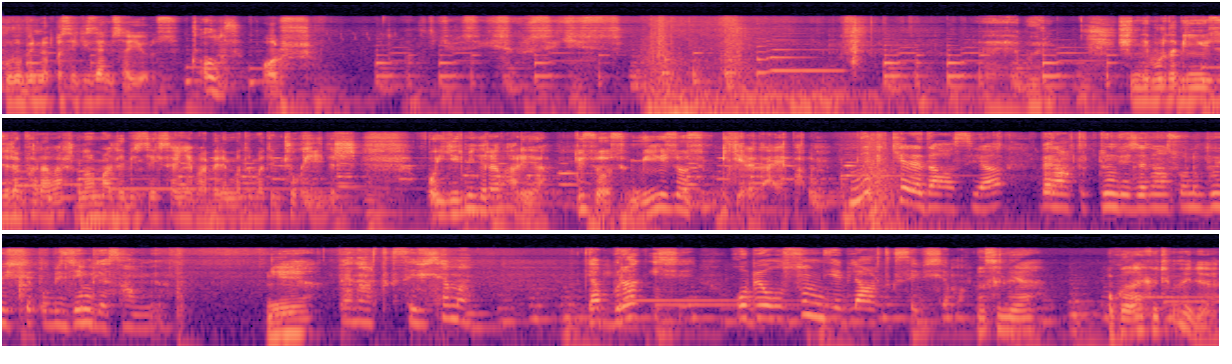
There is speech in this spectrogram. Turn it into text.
Kuru 1.8'den mi sayıyoruz? Olur. Olur. 8, 48. Şimdi burada 1100 lira para var. Normalde 1080 yapar. Benim matematiğim çok iyidir. O 20 lira var ya, düz olsun, 1100 olsun bir kere daha yapalım. Ne bir kere dahası ya? Ben artık dün geceden sonra bu işi yapabileceğimi bile sanmıyorum. Niye ya? Ben artık sevişemem. Ya bırak işi, hobi olsun diye bile artık sevişemem. Nasıl ya? O kadar kötü müydü?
